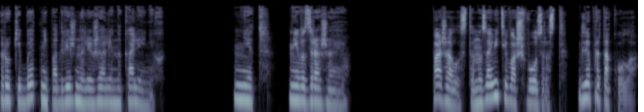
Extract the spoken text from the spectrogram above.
Руки Бет неподвижно лежали на коленях. «Нет, не возражаю». «Пожалуйста, назовите ваш возраст для протокола».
